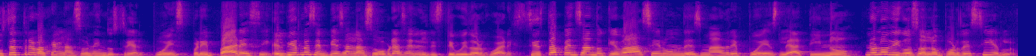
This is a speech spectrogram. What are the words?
¿Usted trabaja en la zona industrial? Pues prepárese. El viernes empiezan las obras en el distribuidor Juárez. Si está pensando que va a ser un desmadre, pues le atinó. No lo digo solo por decirlo.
